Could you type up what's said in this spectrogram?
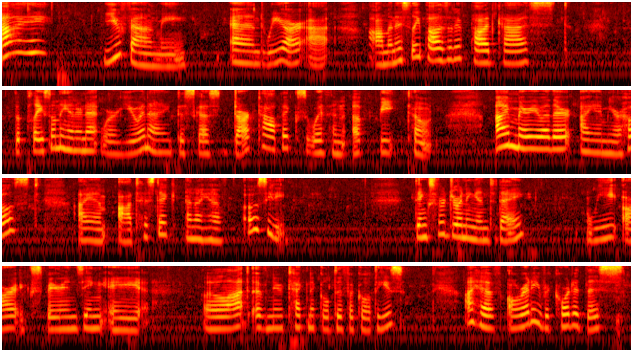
Hi! You found me, and we are at Ominously Positive Podcast, the place on the internet where you and I discuss dark topics with an upbeat tone. I'm Merry Weather, I am your host. I am autistic and I have OCD. Thanks for joining in today. We are experiencing a, a lot of new technical difficulties. I have already recorded this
